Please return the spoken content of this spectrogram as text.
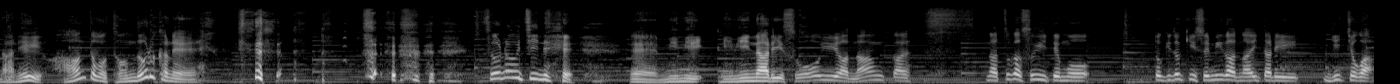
何？あんたも飛んどるかね？そのうちね、えー、耳、耳鳴り、そういや、なんか、夏が過ぎても、時々セミが鳴いたり、ギッチョが、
